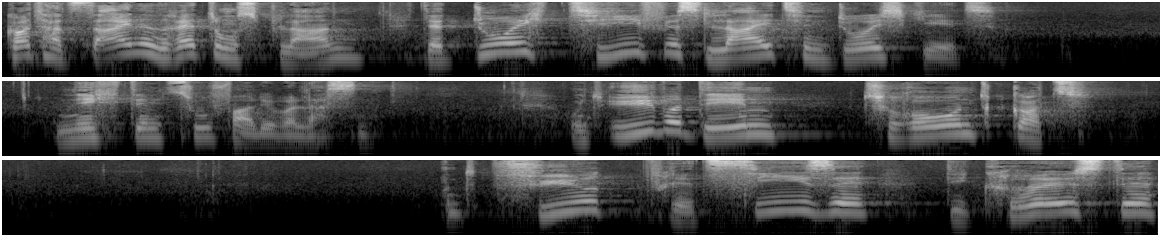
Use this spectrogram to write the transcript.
Gott hat seinen Rettungsplan, der durch tiefes Leid hindurchgeht, nicht dem Zufall überlassen. Und über dem thront Gott und führt präzise die größte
